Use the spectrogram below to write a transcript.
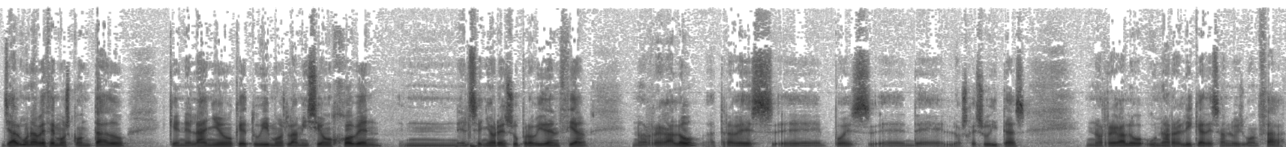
Ya alguna vez hemos contado que en el año que tuvimos la misión joven, mm, el Señor en su providencia nos regaló a través eh, pues de los jesuitas nos regaló una reliquia de San Luis Gonzaga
